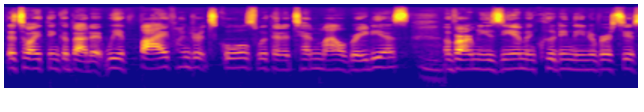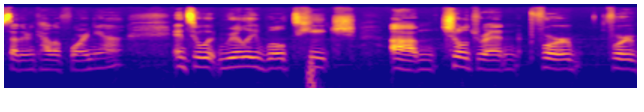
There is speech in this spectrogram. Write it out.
That's how I think about it. We have 500 schools within a 10 mile radius mm. of our museum, including the University of Southern California. And so it really will teach um, children for, for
